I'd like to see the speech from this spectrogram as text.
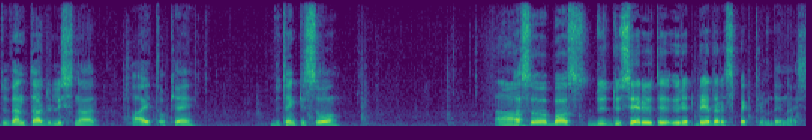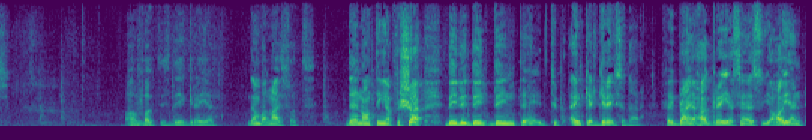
du väntar, du lyssnar. Ajt, okej. Du tänker så. Ja. Alltså, bara, du, du ser det ut ur ett bredare spektrum, det är nice. Ja, faktiskt. Det är grejer. Den var nice faktiskt. Det är någonting jag försöker. Det, är- det, är- det är inte typ enkel grej sådär. För ibland jag hör grejer, så jag, jag har ju en,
